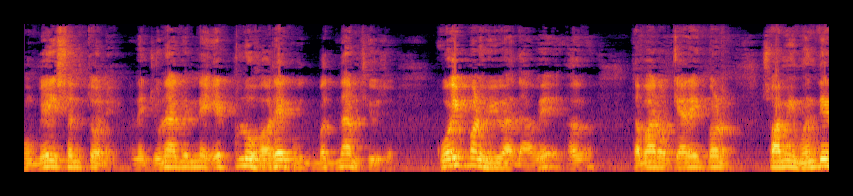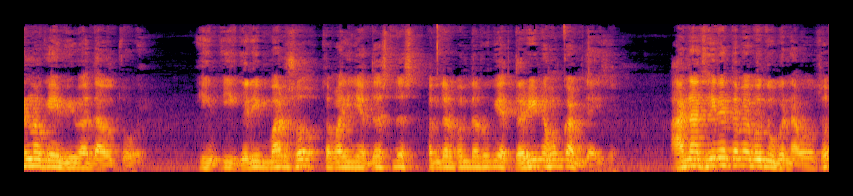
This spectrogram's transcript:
હું બે સંતોને અને જુનાગઢને એટલું હરેક બદનામ થયું છે. કોઈ પણ વિવાદ આવે તમારો ક્યારેય પણ સ્વામી મંદિરનો ક્યાંય વિવાદ આવતો હોય. એ એ ગરીબ માણસો તમારી અહીંયા દસ દસ, પંદર પંદર રૂપિયા ધરીને શું કામ જાય છે? આનાથી ને તમે બધું બનાવો છો?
